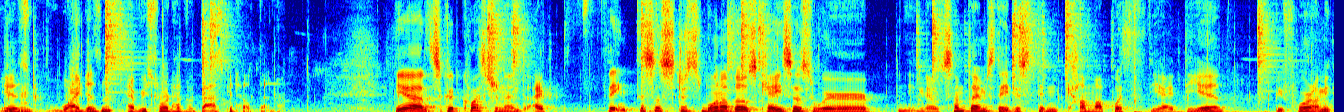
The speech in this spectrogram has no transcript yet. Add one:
is mm-hmm. why doesn't every sword have a basket hilt then? Yeah, that's a good question, and I think this is just one of those cases where you know sometimes they just didn't come up with the idea before. I mean,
